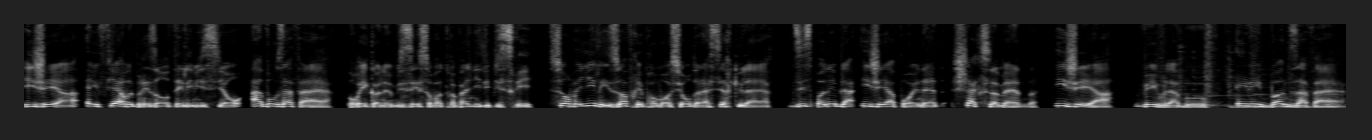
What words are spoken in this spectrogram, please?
IGA est fier de présenter l'émission À vos affaires. Pour économiser sur votre panier d'épicerie, surveillez les offres et promotions de la circulaire disponible à IGA.net chaque semaine. IGA, vive la bouffe et les bonnes affaires.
